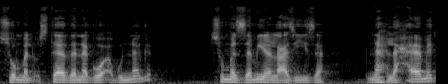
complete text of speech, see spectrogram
ثم الأستاذة نجوى أبو النجا ثم الزميلة العزيزة نهلة حامد.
